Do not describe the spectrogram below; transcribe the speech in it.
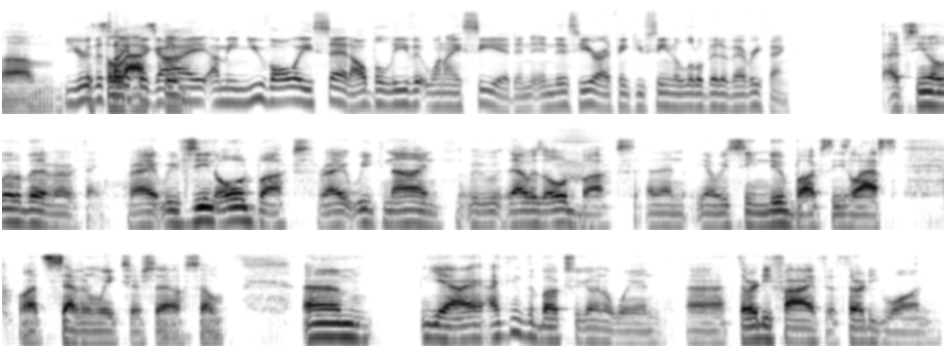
Um, You're the it's type of last game- guy. I mean, you've always said, "I'll believe it when I see it," and in this year, I think you've seen a little bit of everything. I've seen a little bit of everything, right? We've seen old Bucks, right? Week nine, we, that was old Bucks, and then you know we've seen new Bucks these last well, seven weeks or so. So, um, yeah, I, I think the Bucks are going to win, uh, thirty-five to thirty-one.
